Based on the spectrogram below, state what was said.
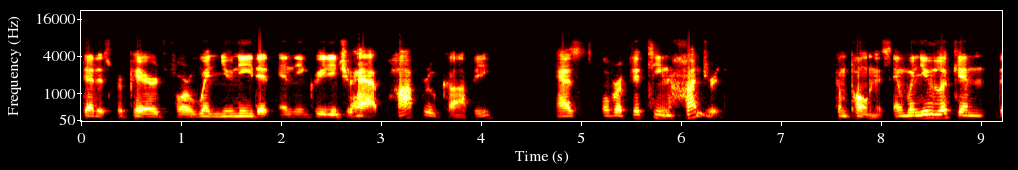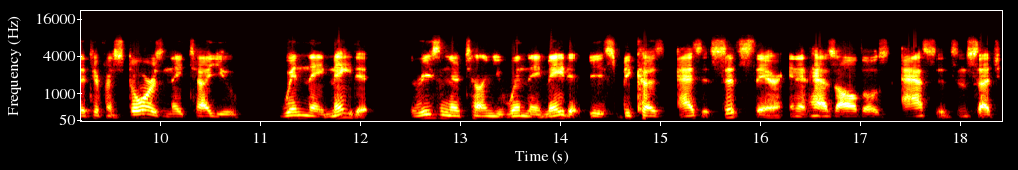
that it's prepared for when you need it and the ingredients you have. Hot brew coffee has over 1,500 components. And when you look in the different stores and they tell you when they made it, the reason they're telling you when they made it is because as it sits there and it has all those acids and such,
